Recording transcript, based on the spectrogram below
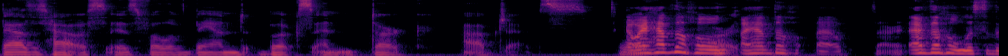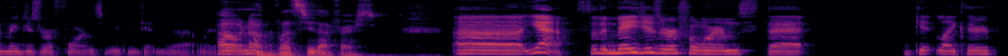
Baz's house is full of banned books and dark objects. oh, I have the whole. I have the. Oh, sorry. I have the whole list of the mage's reforms. We can get into that later. Oh no, let's do that first. Uh, yeah. So the mages reforms that get like their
